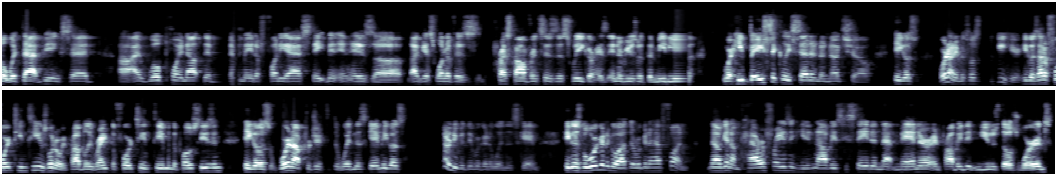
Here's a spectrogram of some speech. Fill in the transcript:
But with that being said, uh, I will point out that Ben made a funny ass statement in his, uh, I guess, one of his press conferences this week or his interviews with the media where he basically said in a nutshell, he goes, We're not even supposed to be here. He goes, Out of 14 teams, what are we? Probably ranked the 14th team in the postseason. He goes, We're not projected to win this game. He goes, I don't even think we're going to win this game. He goes, But we're going to go out there, we're going to have fun. Now, again, I'm paraphrasing. He didn't obviously it in that manner and probably didn't use those words.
